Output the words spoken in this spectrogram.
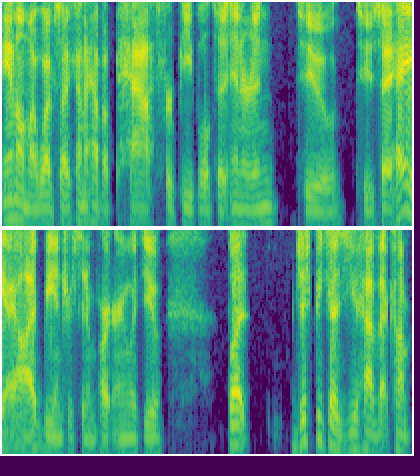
and on my website, kind of have a path for people to enter into to say, hey, I'd be interested in partnering with you. But just because you have that com-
